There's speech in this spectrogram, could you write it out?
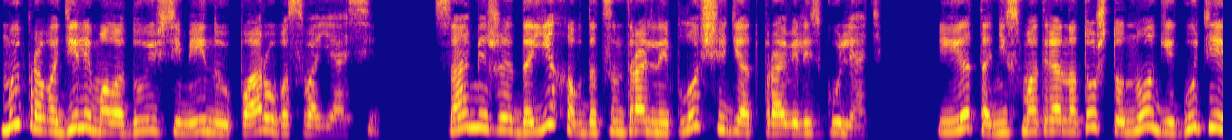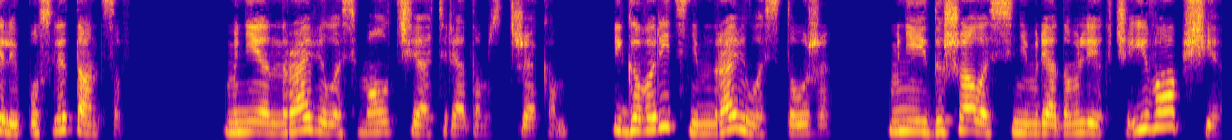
мы проводили молодую семейную пару во свояси. Сами же, доехав до центральной площади, отправились гулять. И это несмотря на то, что ноги гудели после танцев. Мне нравилось молчать рядом с Джеком. И говорить с ним нравилось тоже. Мне и дышалось с ним рядом легче, и вообще.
